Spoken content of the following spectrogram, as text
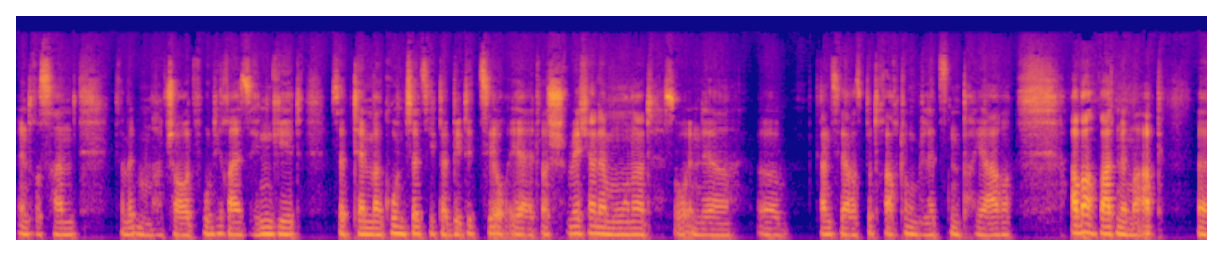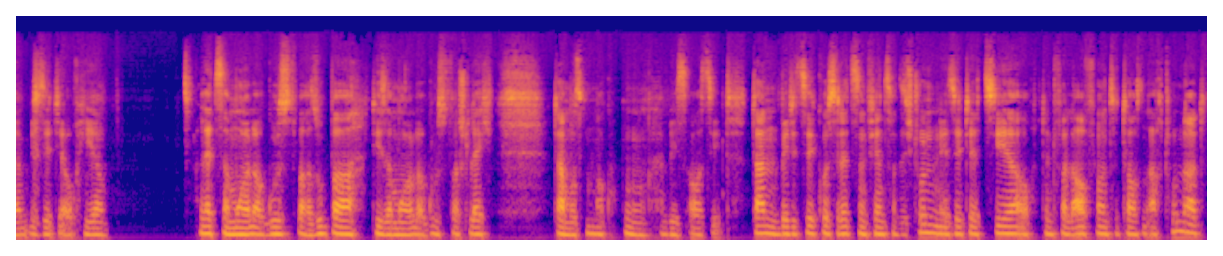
interessant, damit man mal schaut, wo die Reise hingeht. September grundsätzlich bei BTC auch eher etwas schwächer der Monat, so in der äh, Ganzjahresbetrachtung die letzten paar Jahre. Aber warten wir mal ab. Äh, ihr seht ja auch hier, letzter Monat August war super, dieser Monat August war schlecht. Da muss man mal gucken, wie es aussieht. Dann BTC-Kurs der letzten 24 Stunden. Ihr seht jetzt hier auch den Verlauf 19.800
